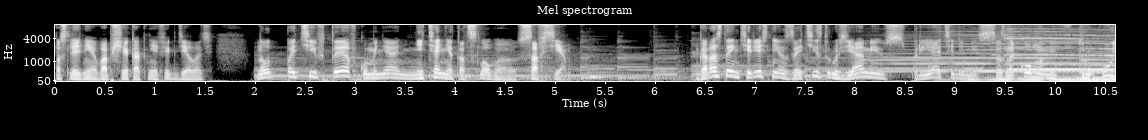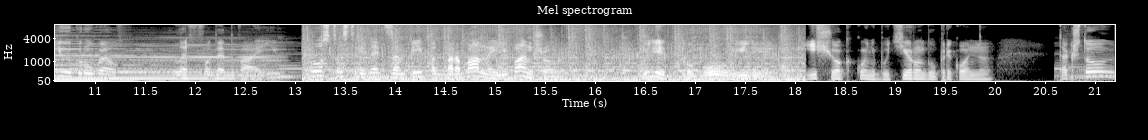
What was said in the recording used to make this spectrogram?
последнее вообще как нефиг делать. Но вот пойти в TF меня не тянет от слова совсем. Гораздо интереснее зайти с друзьями, с приятелями, со знакомыми в другую игру Valve, Left 4 Dead 2, и просто стрелять зомби под барабаны и банджо. Или трубу, или еще какую-нибудь ерунду прикольную. Так что,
